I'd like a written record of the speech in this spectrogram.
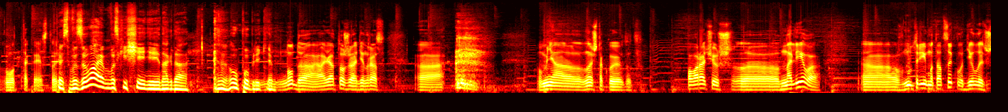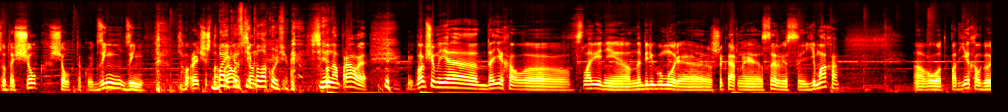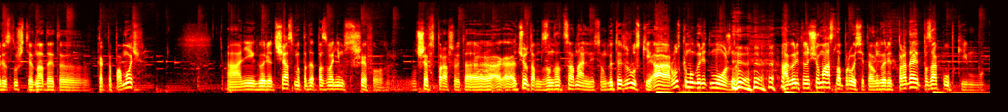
Вот такая То история. есть вызываем восхищение иногда у публики. Ну да, а я тоже один раз... а, у меня, знаешь, такой этот... Поворачиваешь э, налево, э, внутри мотоцикла делает что-то щелк, щелк такой, дзынь-дзынь. Поворачиваешь направо, Байкерский всё- колокольчик. все Нет? направо. В общем, я доехал э, в Словении на берегу моря шикарный сервис Yamaha. А, Вот, подъехал, говорю, слушайте, надо это как-то помочь. А они говорят, сейчас мы позвоним шефу. Ну, Шеф спрашивает, а, что там за национальность? Он говорит, русский. А, русскому, говорит, можно. А, говорит, он еще масло просит. А Он говорит, продай по закупке ему.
